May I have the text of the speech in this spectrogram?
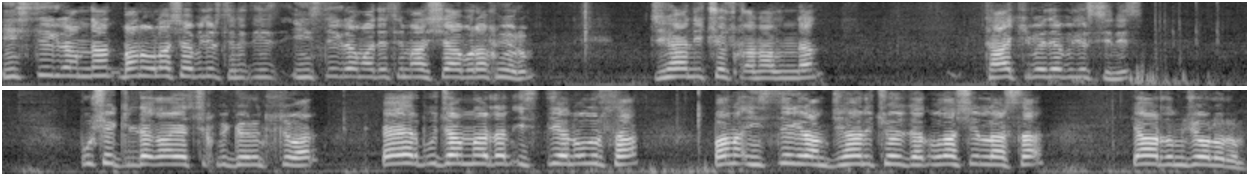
Instagram'dan bana ulaşabilirsiniz. İn- Instagram adresimi aşağı bırakıyorum. Cihan İçöz kanalından takip edebilirsiniz. Bu şekilde gayet şık bir görüntüsü var. Eğer bu camlardan isteyen olursa bana Instagram Cihan İçöz'den ulaşırlarsa yardımcı olurum.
